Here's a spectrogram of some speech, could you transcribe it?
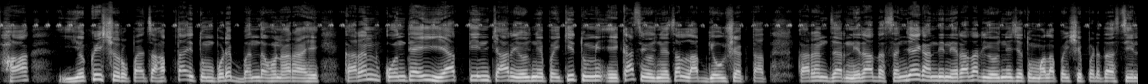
हा एकवीसशे रुपयाचा हप्ता इथून पुढे बंद होणार आहे. कारण कोणत्याही या तीन चार योजनेपैकी तुम्ही एकाच योजनेचा लाभ घेऊ शकतात. कारण जर निराधार संजय गांधी निराधार योजनेचे तुम्हाला पैसे पडत असतील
